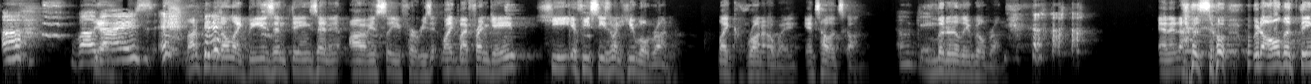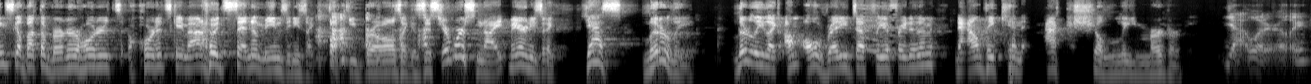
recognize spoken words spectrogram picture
Uh, well, Yeah. guys. A lot of people don't like bees and things, and obviously for a reason. Like my friend Gabe, he if he sees one, he will run, like run away until it's gone. Oh, okay. Literally will run. And then so when all the things about the murder hornets hornets came out, I would send him memes, and he's like, "Fuck you, bro." I was like, "Is this your worst nightmare?" And he's like, "Yes, literally, literally. Like I'm already deathly afraid of them. Now they can actually murder me." Yeah, literally.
